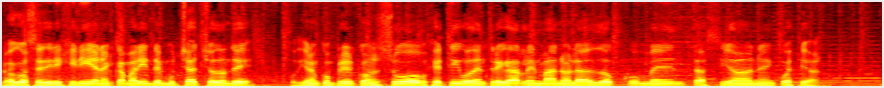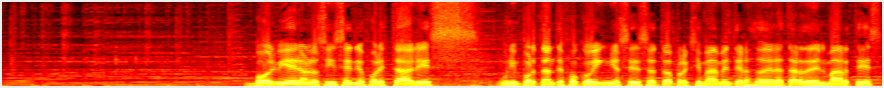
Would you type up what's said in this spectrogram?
Luego se dirigirían al camarín del muchacho donde pudieron cumplir con su objetivo de entregarle en mano la documentación en cuestión. Volvieron los incendios forestales. Un importante foco ignio se desató aproximadamente a las 2 de la tarde del martes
